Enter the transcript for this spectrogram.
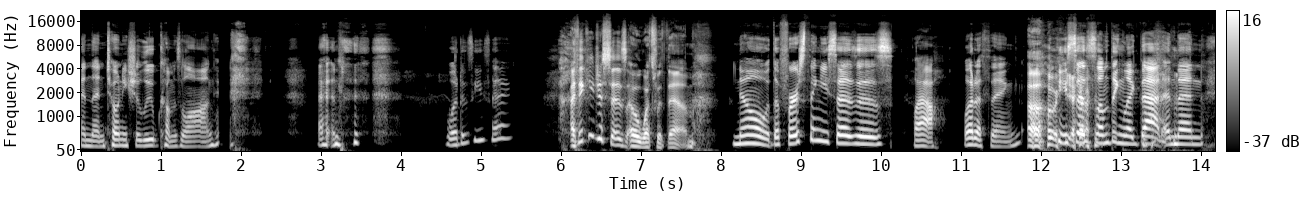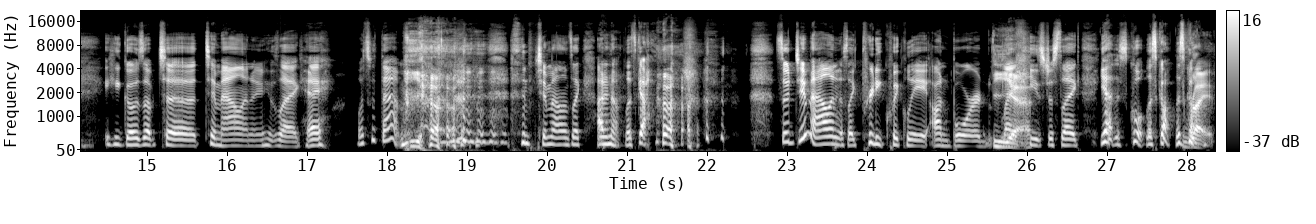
And then Tony Shalhoub comes along, and what does he say? I think he just says, "Oh, what's with them?" No, the first thing he says is, "Wow, what a thing." Oh, he yeah. says something like that and then he goes up to tim allen and he's like hey what's with them Yeah. and tim allen's like i don't know let's go so tim allen is like pretty quickly on board like Yeah. he's just like yeah this is cool let's go let's go Right.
